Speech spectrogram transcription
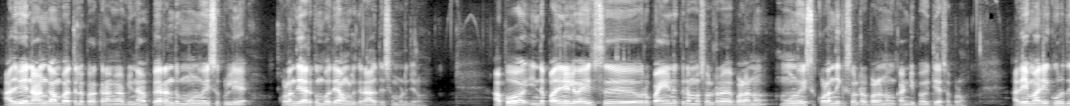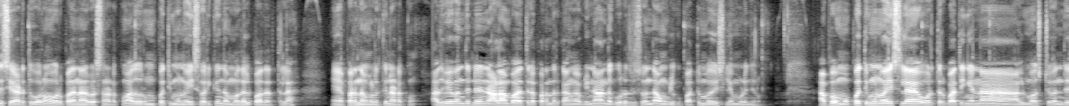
அதுவே நான்காம் பாதத்தில் பிறக்கிறாங்க அப்படின்னா பிறந்து மூணு வயசுக்குள்ளேயே குழந்தையா இருக்கும்போதே அவங்களுக்கு ராகு திசை முடிஞ்சிடும் அப்போது இந்த பதினேழு வயசு ஒரு பையனுக்கு நம்ம சொல்கிற பலனும் மூணு வயசு குழந்தைக்கு சொல்கிற பலனும் கண்டிப்பாக வித்தியாசப்படும். அதே மாதிரி குரு திசை அடுத்து வரும். ஒரு பதினாறு வருஷம் நடக்கும். அது ஒரு முப்பத்தி மூணு வயசு வரைக்கும் இந்த முதல் பாதத்தில் பிறந்தவங்களுக்கு நடக்கும். அதுவே வந்துட்டு நாலாம் பாதத்தில் பிறந்திருக்காங்க அப்படின்னா அந்த குரு திசை வந்து அவங்களுக்கு பத்தொம்பது வயசுலேயே முடிஞ்சிடும் அப்போ முப்பத்தி மூணு வயசில் ஒருத்தர் பார்த்திங்கன்னா ஆல்மோஸ்ட் வந்து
